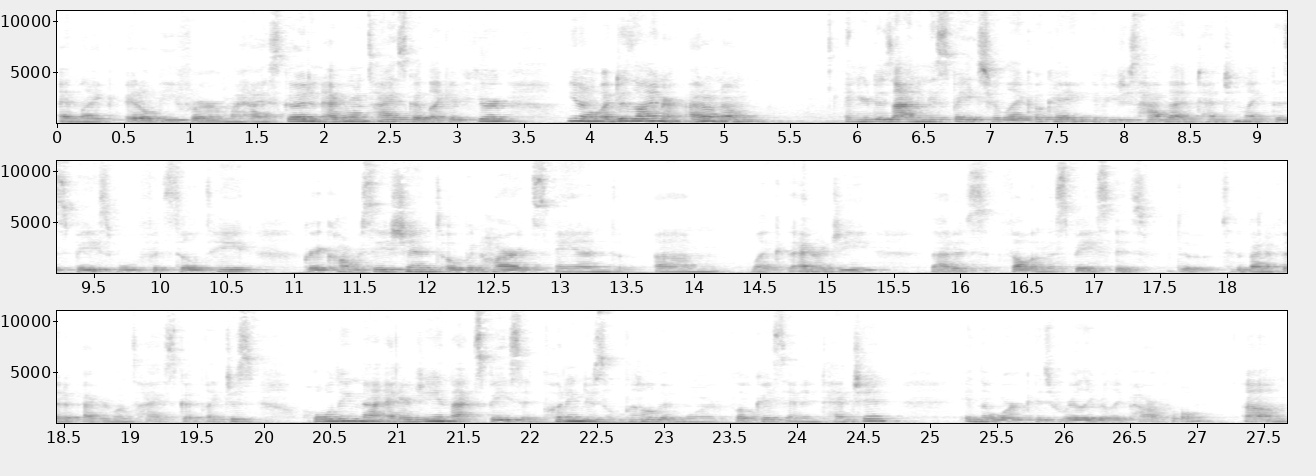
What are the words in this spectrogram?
And like it'll be for my highest good and everyone's highest good. Like if you're you know a designer i don't know and you're designing a space you're like okay if you just have that intention like this space will facilitate great conversations open hearts and um, like the energy that is felt in the space is to, to the benefit of everyone's highest good. Like just holding that energy in that space and putting just a little bit more focus and intention in the work is really really powerful um,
